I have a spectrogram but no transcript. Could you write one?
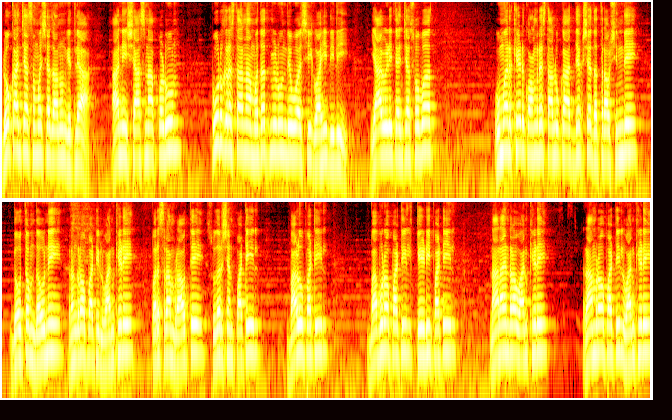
लोकांच्या समस्या जाणून घेतल्या आणि शासनाकडून पूरग्रस्तांना मदत मिळवून देऊ अशी ग्वाही दिली. यावेळी त्यांच्यासोबत उमरखेड काँग्रेस तालुका अध्यक्ष दत्तराव शिंदे गौतम दवने रंगराव पाटील वानखेडे परशुराम रावते सुदर्शन पाटील बाळू पाटील बाबुराव पाटील के डी पाटील नारायणराव वानखेडे रामराव पाटील वानखेडे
